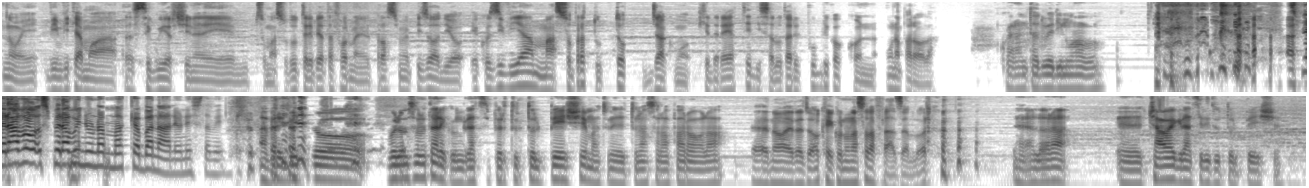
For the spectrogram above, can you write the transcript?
noi vi invitiamo a eh, seguirci nei- insomma, su tutte le piattaforme nel prossimo episodio e così via, ma soprattutto Giacomo chiederei a te di salutare il pubblico con una parola. 42 di nuovo. Speravo, speravo in una macca banane, onestamente. Avrei detto, volevo salutare con grazie per tutto il pesce, ma tu mi hai detto una sola parola. Eh, no, hai ragione. Ok, con una sola frase allora. Eh, allora, eh, ciao e grazie di tutto il pesce.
